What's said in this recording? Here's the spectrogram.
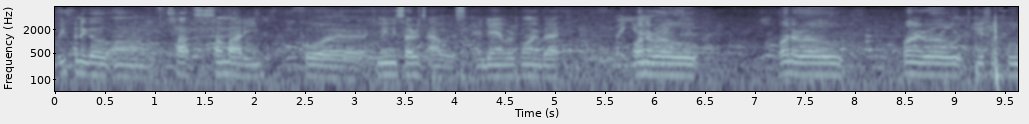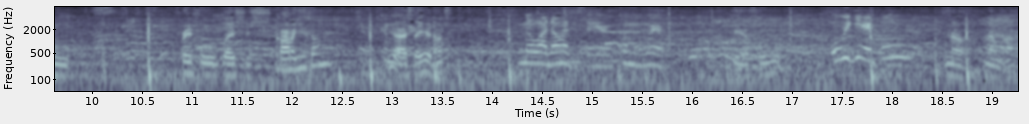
We finna go um, talk to somebody for community service hours, and then we're going back on the road, on the road, on the road to get some food, free food places. Karma, you coming? You gotta stay here, don't you? No, I don't have to stay here. Coming where? Getting food. Are we getting food? No, never mind.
